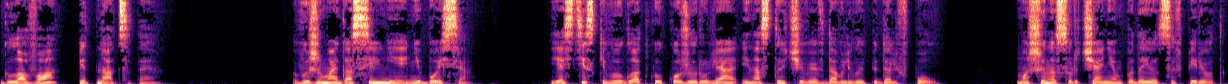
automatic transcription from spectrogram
Глава 15. Выжимай газ сильнее, не бойся. Я стискиваю гладкую кожу руля и настойчиво вдавливаю педаль в пол. Машина с урчанием подается вперед,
